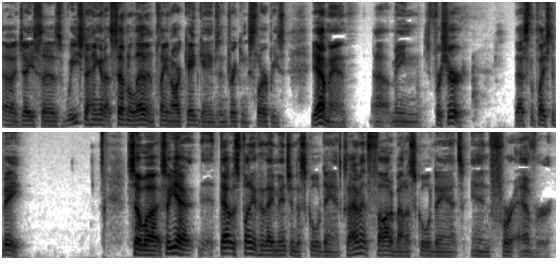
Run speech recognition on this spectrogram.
uh, Jay says we used to hang out at 7-Eleven playing arcade games and drinking Slurpees. Yeah, man. Uh, I mean, for sure, that's the place to be. So, uh, so yeah, that was funny that they mentioned a school dance because I haven't thought about a school dance in forever,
